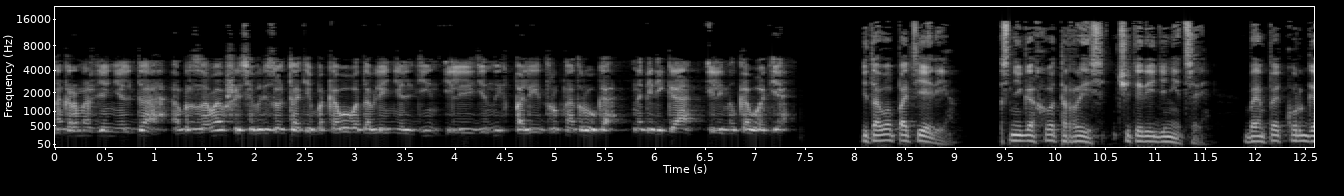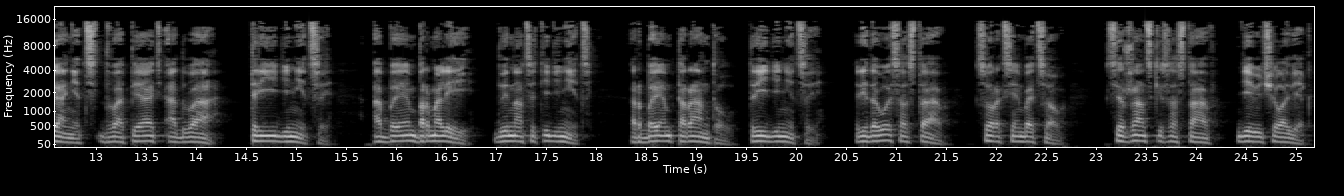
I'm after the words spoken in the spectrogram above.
нагромождение льда, образовавшееся в результате бокового давления льдин или ледяных полей друг на друга, на берега или мелководье. Итого потери. Снегоход «Рысь» – 4 единицы. БМП «Курганец» 2.5А2 – 3 единицы. АБМ «Бармалей» – 12 единиц. РБМ «Тарантул» – 3 единицы. Рядовой состав – 47 бойцов. Сержантский состав – 9 человек.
